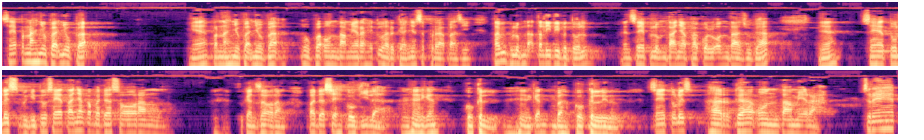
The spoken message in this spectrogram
Saya pernah nyoba-nyoba. Ya, pernah nyoba-nyoba coba unta merah itu harganya seberapa sih? Tapi belum tak teliti betul. Dan saya belum tanya bakul onta juga. Ya saya tulis begitu. Saya tanya kepada seorang bukan seorang pada Syekh Gogila kan? Gogel kan? Mbah Gogel itu. Saya tulis harga onta merah. Ceret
